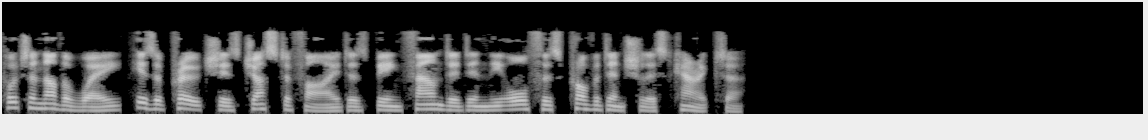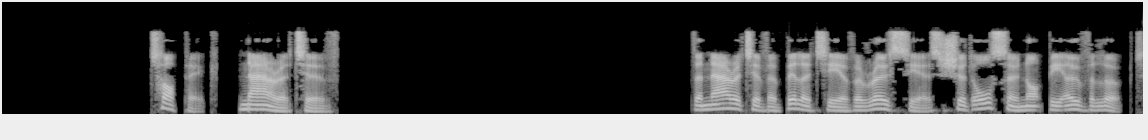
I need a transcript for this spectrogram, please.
Put another way, his approach is justified as being founded in the author's providentialist character. Topic: Narrative The narrative ability of Orosius should also not be overlooked.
